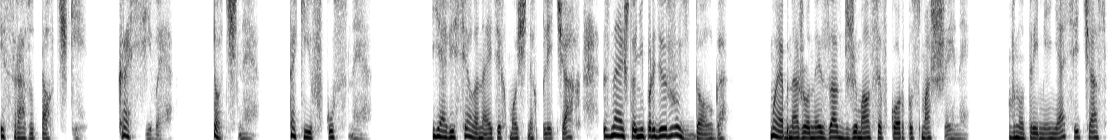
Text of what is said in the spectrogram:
И сразу толчки. Красивые, точные, такие вкусные. Я висела на этих мощных плечах, зная, что не продержусь долго. Мой обнаженный зад вжимался в корпус машины. Внутри меня сейчас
